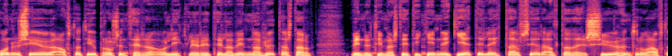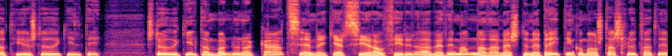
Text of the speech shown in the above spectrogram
Konur séu 80% þeirra og líkleri til að vinna hlutastarf. Vinnutímastýttingin geti leitt af sér alltaf 780 stöðugildi stöðu gilda mönnunar gat sem er gert sér á fyrir að verði mannaða mestu með breytingum á starfslutfalli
